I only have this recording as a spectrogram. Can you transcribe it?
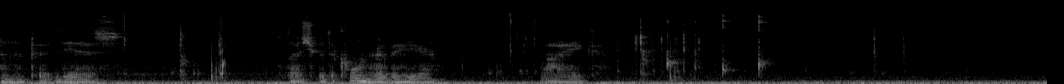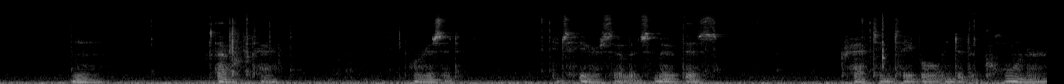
I'm gonna put this flush with the corner over here, like Hmm. Oh, okay. Where is it? It's here, so let's move this crafting table into the corner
